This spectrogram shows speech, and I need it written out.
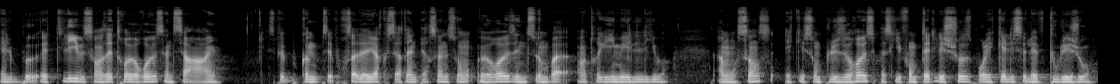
Être libre sans être heureux, ça ne sert à rien. C'est pour ça d'ailleurs que certaines personnes sont heureuses et ne sont pas, entre guillemets, libres, à mon sens, et qui sont plus heureuses parce qu'ils font peut-être les choses pour lesquelles ils se lèvent tous les jours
